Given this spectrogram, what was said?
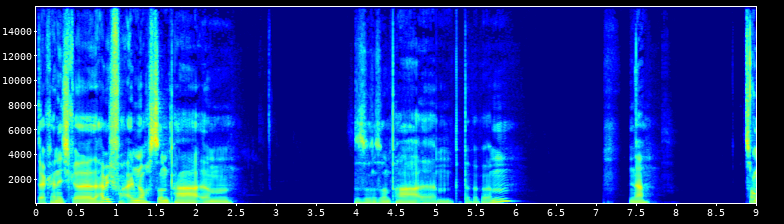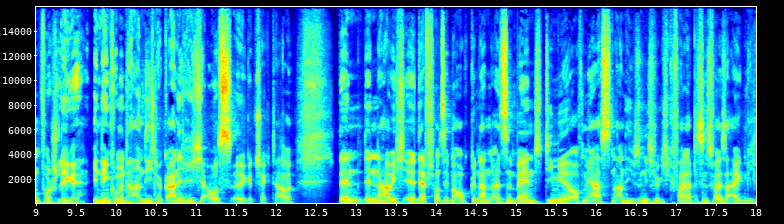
Da kann ich, äh, da habe ich vor allem noch so ein paar, ähm, so, so ein paar, ähm, na, Songvorschläge in den Kommentaren, die ich noch gar nicht richtig ausgecheckt äh, habe. Denn den habe ich äh, Deftones eben auch genannt als eine Band, die mir auf dem ersten Anhieb so nicht wirklich gefallen hat, beziehungsweise eigentlich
